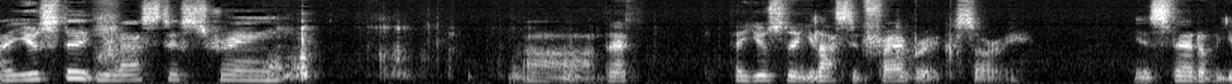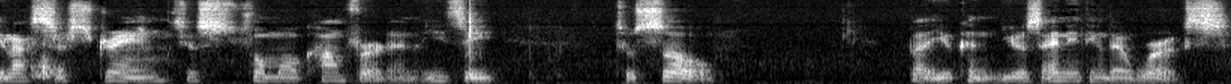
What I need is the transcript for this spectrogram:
I used the elastic string. Uh, that I used the elastic fabric. Sorry, instead of elastic string, just for more comfort and easy to sew. But you can use anything that works.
